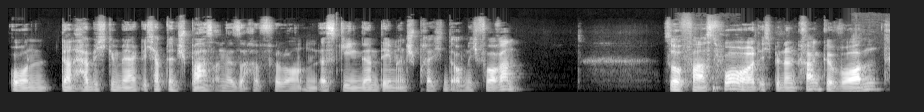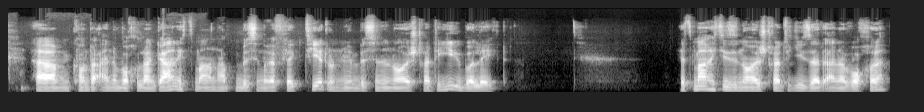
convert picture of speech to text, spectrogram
Und dann habe ich gemerkt, ich habe den Spaß an der Sache verloren und es ging dann dementsprechend auch nicht voran. So, fast forward, ich bin dann krank geworden, ähm, konnte eine Woche lang gar nichts machen, habe ein bisschen reflektiert und mir ein bisschen eine neue Strategie überlegt. Jetzt mache ich diese neue Strategie seit einer Woche,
